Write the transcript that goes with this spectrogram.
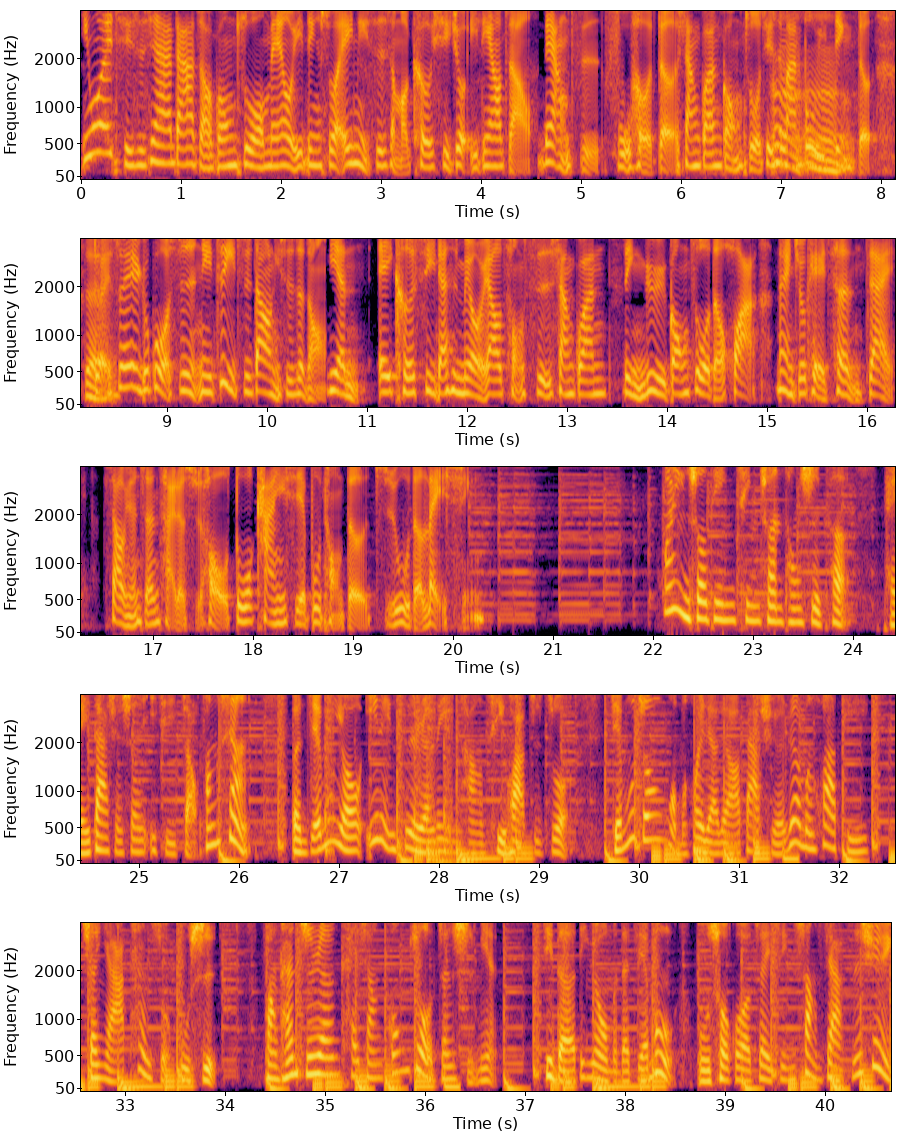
因为其实现在大家找工作没有一定说，哎，你是什么科系就一定要找量子符合的相关工作，其实蛮不一定的。嗯嗯、对，对，所以如果是你自己知道你是这种念 A 科系，但是没有要从事相关领域工作的话，那你就可以趁在校园征才的时候多看一些不同的职务的类型。欢迎收听青春通识课，陪大学生一起找方向。本节目由一零四人力银行企划制作。节目中我们会聊聊大学热门话题、生涯探索故事，访谈职人开箱工作真实面。记得订阅我们的节目，不错过最新上架资讯。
